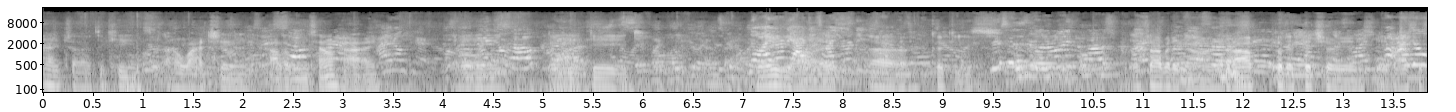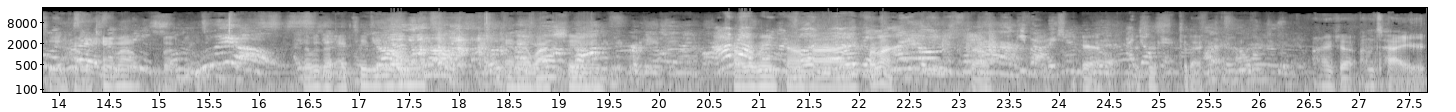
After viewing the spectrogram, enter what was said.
Alright, y'all, the kids are watching Halloweentown High. I don't care and they did graveyard uh, cookies. It's already gone, but I'll put a picture in so you guys can see how it came out. But there was an activity going and they're watching Halloweentown High for lunch. So, yeah, this is today. Alright, y'all, I'm tired.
